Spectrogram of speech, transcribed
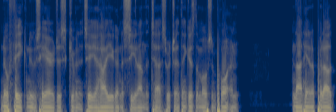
No fake news here, just giving it to you how you're going to see it on the test, which I think is the most important. Not here to put out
